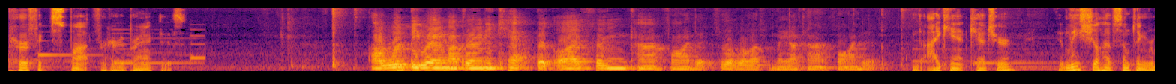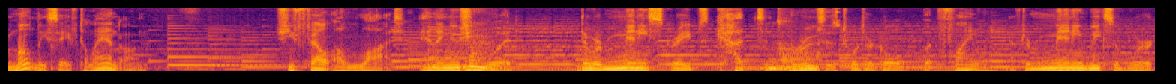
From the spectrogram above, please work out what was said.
perfect spot for her to practice. I would be wearing my brownie cap, but I freaking can't find it for the life of me. I can't find it. And I can't catch her, at least she'll have something remotely safe to land on. She fell a lot, and I knew she hmm. would. There were many scrapes, cuts, and No. bruises towards her goal, but finally, after many weeks of work,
